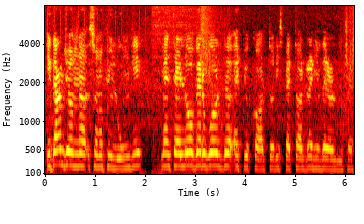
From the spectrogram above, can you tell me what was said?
I dungeon sono più lunghi, mentre l'Overworld è più corto rispetto al Regno della Luce.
